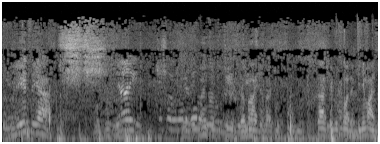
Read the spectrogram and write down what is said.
Поліція! Давай, давай. Старший виходить, піднімайся.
